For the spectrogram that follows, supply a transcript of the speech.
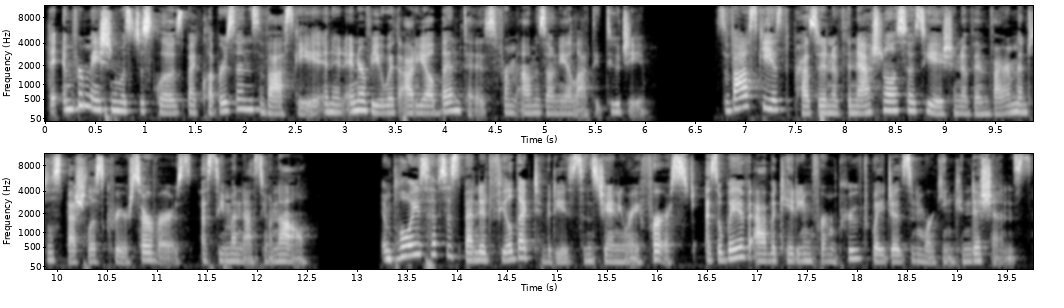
The information was disclosed by Kleberson Zavascki in an interview with Ariel Bentes from Amazonia Latitude. Zavascki is the president of the National Association of Environmental Specialist Career Servers, Ascema Nacional. Employees have suspended field activities since January 1st as a way of advocating for improved wages and working conditions.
